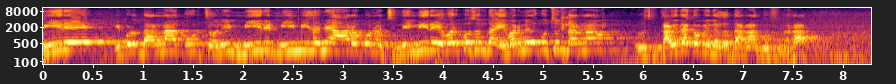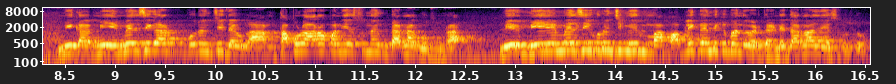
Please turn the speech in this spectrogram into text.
మీరే ఇప్పుడు ధర్నా కూర్చొని మీరు మీ మీదనే ఆరోపణ వచ్చింది మీరే ఎవరి కోసం ఎవరి మీద కూర్చొని ధర్నా కవితకు మీద ధర్నా కూర్చున్నారా? మీకు మీ ఎమ్మెల్సీ గారి గురించి తప్పుడు ఆరోపణ చేస్తున్న ధర్నా కూర్చున్నారా? మీరు మీ ఎమ్మెల్సీ గురించి మీరు మా పబ్లిక్ ఎందుకు ఇబ్బంది పెడతండి ధర్నాలు చేసుకుంటూ?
